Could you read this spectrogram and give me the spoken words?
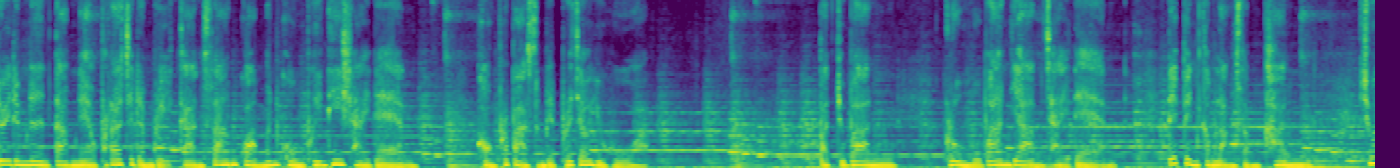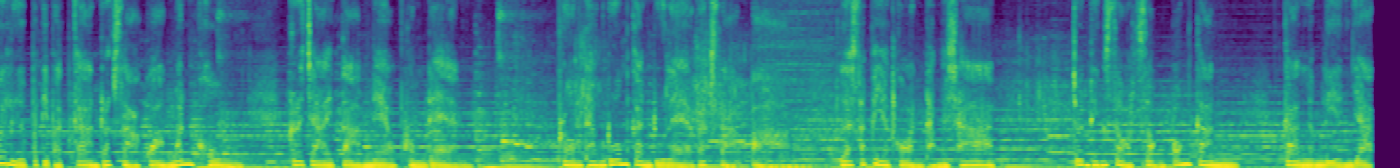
โดยดำเนินตามแนวพระราชดำริการสร้างความมั่นคงพื้นที่ชายแดน ของพระบาทสมเด็จพระเจ้าอยู่หัว จุบัน กลุ่มหมู่บ้านยามชายแดน ได้เป็นกำลังสำคัญ ช่วยเหลือปฏิบัติการรักษาความมั่นคง กระจายตามแนวพรมแดน พร้อมทั้งร่วมกันดูแลรักษาป่า และทรัพยากรธรรมชาติ จนถึงสอดส่องป้องกัน การลำเลียงยา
